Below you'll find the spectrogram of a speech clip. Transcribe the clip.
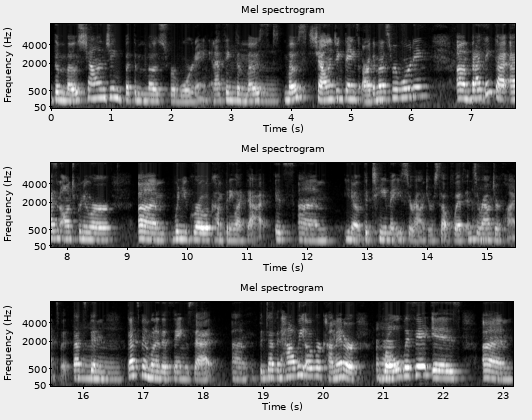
the most challenging but the most rewarding. And i think the most most challenging things are the most rewarding um, but i think that as an entrepreneur um, when you grow a company like that it's um, you know the team that you surround yourself with and surround your clients with that's been that's been one of the things that um, have been tough and how we overcome it or roll with it is um,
